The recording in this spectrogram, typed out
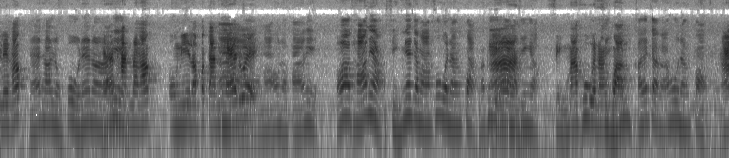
เลยครับแท้ทันหลวงปู่แน่นอนแท้พี่ทันนะครับ องค์นี้รับประกันแท้ด้วยอ่ามาองค์ต่อไปนี่เพราะว่าพระเนี่ยสิงห์เนี่ยจะมาคู่กับนางกวักนะพี่อ่าจริงๆอะสิงห์มาคู่กับนางกวักสิห์เขาจะจัดมาคู่นางกวักอ่า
